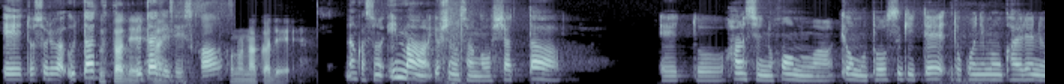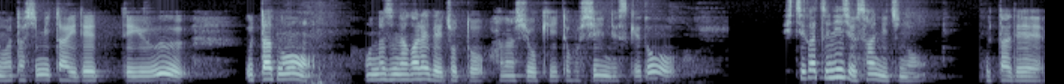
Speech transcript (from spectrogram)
えっ、ー、と、それは歌歌で歌でですか、はい、この中で。なんかその今、吉野さんがおっしゃった、えっ、ー、と、阪神のホームは今日も遠すぎてどこにも帰れぬ私みたいでっていう歌の同じ流れでちょっと話を聞いてほしいんですけど、7月23日の歌で、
